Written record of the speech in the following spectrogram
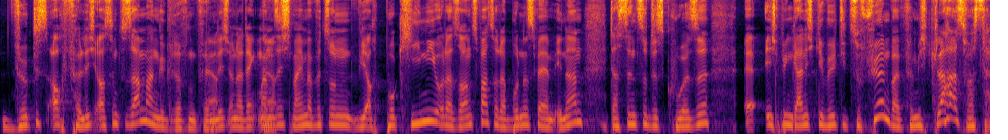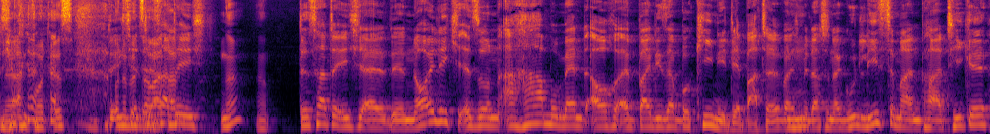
wirkt es auch völlig aus dem Zusammenhang gegriffen, finde ja. ich. Und da denkt man ja. sich, manchmal wird so ein, wie auch Burkini oder sonst was oder Bundeswehr im Innern, das sind so Diskurse, äh, ich bin gar nicht gewillt, die zu führen, weil für mich klar ist, was da die. Antwort ist. Und dann wird's aber dann, ich, ne? Ja. Das hatte ich äh, neulich so ein Aha-Moment auch äh, bei dieser Burkini-Debatte, weil mhm. ich mir dachte, na gut, liest du mal ein paar Artikel,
